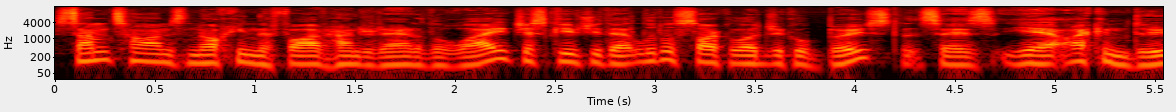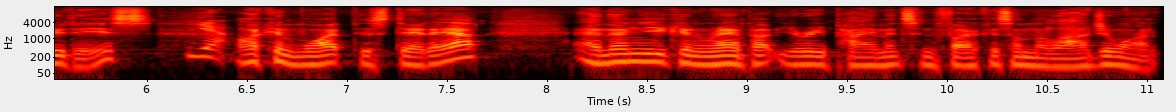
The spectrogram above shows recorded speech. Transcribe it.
sometimes knocking the 500 out of the way just gives you that little psychological boost that says, yeah, I can do this. Yeah. I can wipe this debt out. And then you can ramp up your repayments and focus on the larger one.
